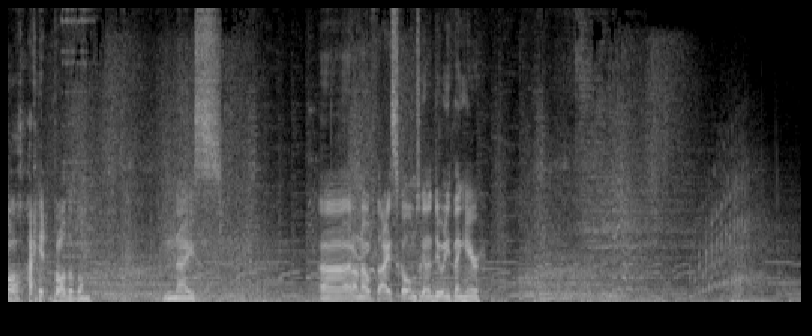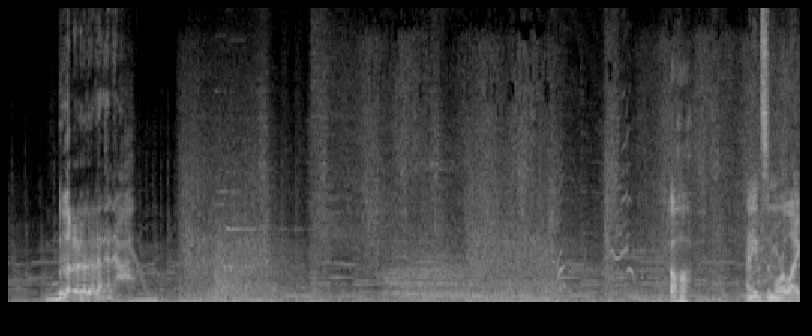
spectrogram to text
Oh, I hit both of them. Nice. Uh, I don't know if the ice golem's gonna do anything here. Oh, I need some more, like,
